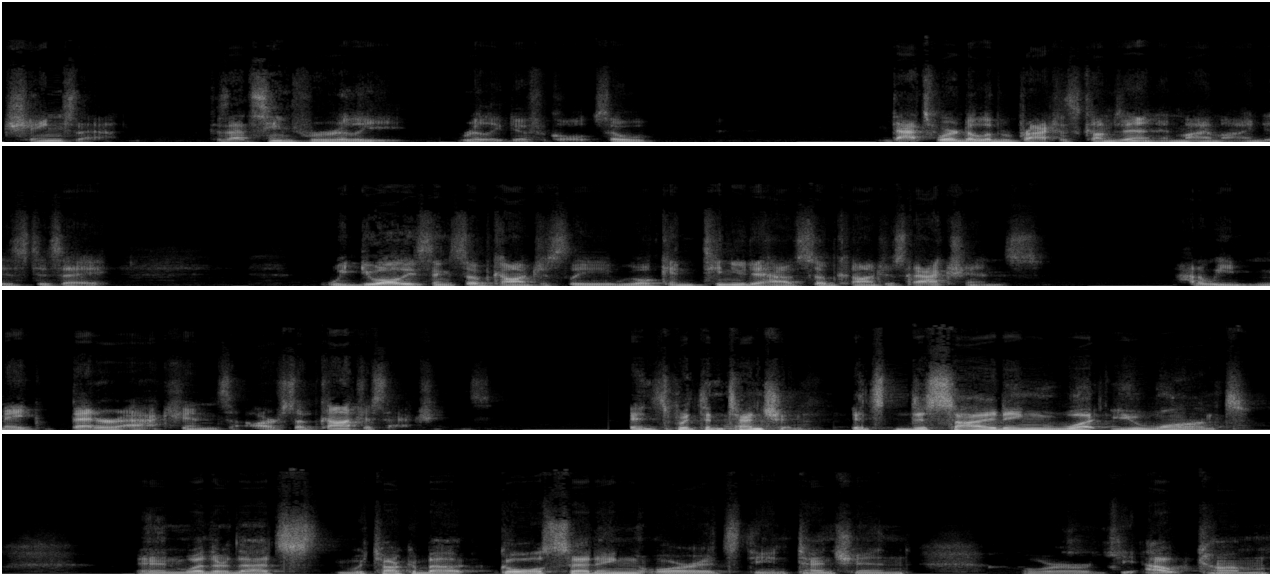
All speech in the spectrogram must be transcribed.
change that? Because that seems really really difficult. So that's where deliberate practice comes in in my mind is to say we do all these things subconsciously. We will continue to have subconscious actions. How do we make better actions our subconscious actions? It's with intention. It's deciding what you want. And whether that's we talk about goal setting or it's the intention or the outcome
